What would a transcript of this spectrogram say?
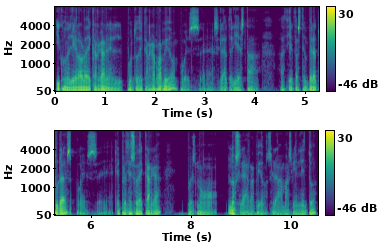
y cuando llegue la hora de cargar el punto de carga rápido, pues eh, si la batería está a ciertas temperaturas, pues eh, el proceso de carga pues no, no será rápido, será más bien lento,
